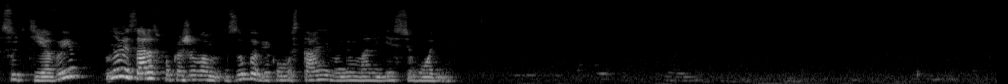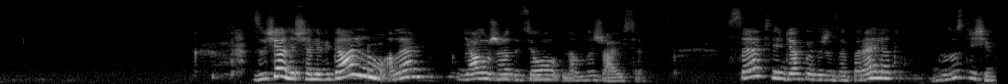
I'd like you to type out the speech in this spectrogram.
суттєвий. Ну і зараз покажу вам зуби, в якому стані вони в мене є сьогодні. Звичайно, ще не в ідеальному, але я вже до цього наближаюся. Все, всім дякую дуже за перегляд. До зустрічі!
